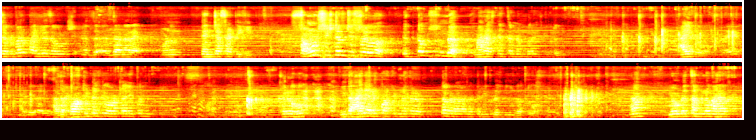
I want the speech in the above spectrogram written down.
जगभर पाहिलं जाऊ श- जाणार आहे. म्हणून त्यांच्यासाठीही साऊंड सिस्टमची सोय एकदम सुंदर. महाराज त्यांचा नंबरच घेतो ऐक. आता पॉकेटच ते वाटले पण खरं हो. इथं आले आले पॉकेट न करत तगडा आला तरी इकडे देऊन जातो. हा? एवढं चांगलं महाराज.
